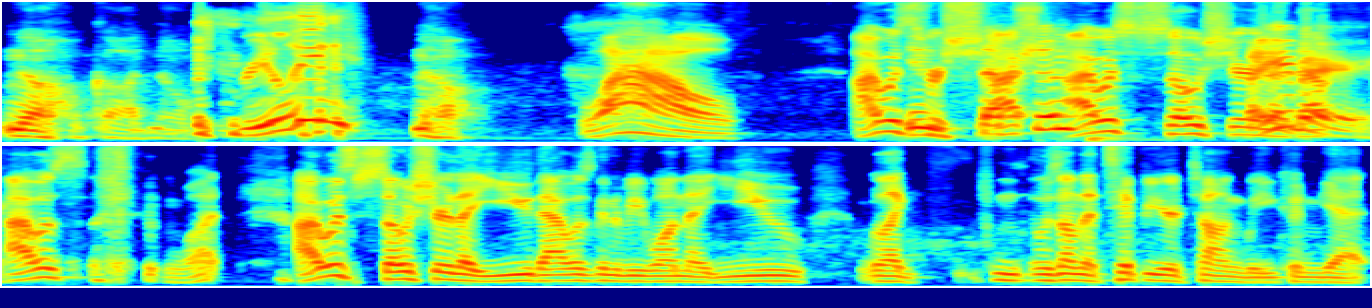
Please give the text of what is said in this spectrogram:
No, God, no, really? no. Wow. I was for sure. I, I was so sure that, that- I was what? I was so sure that you that was going to be one that you like it was on the tip of your tongue, but you couldn't get.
